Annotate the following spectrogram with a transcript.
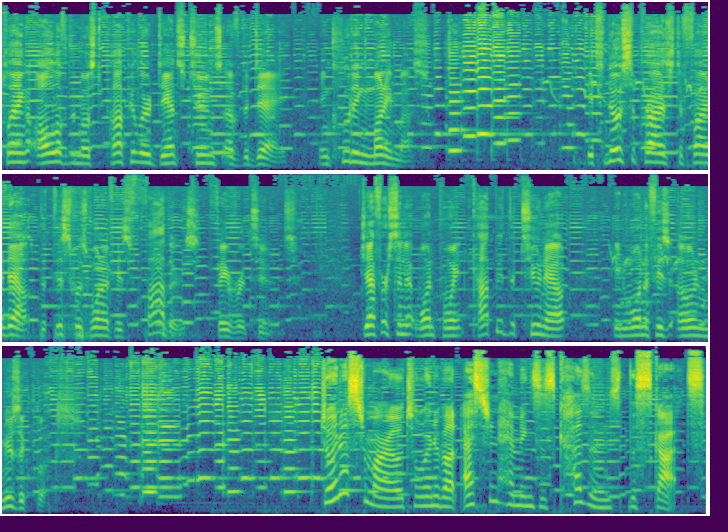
playing all of the most popular dance tunes of the day, including Money Musk. It's no surprise to find out that this was one of his father's favorite tunes. Jefferson at one point copied the tune out in one of his own music books. Join us tomorrow to learn about Eston Hemings' cousins, the Scotts.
